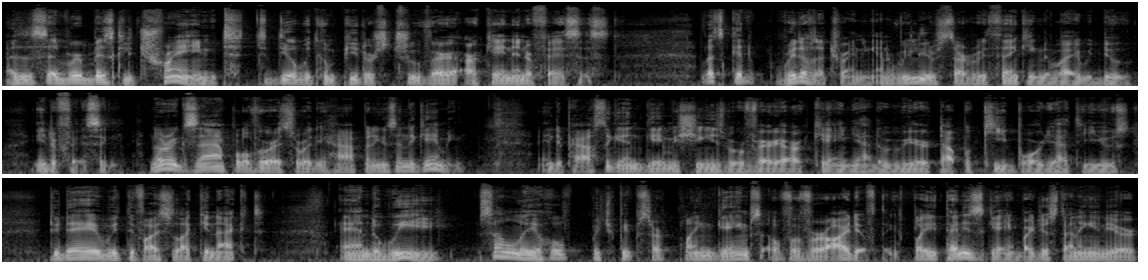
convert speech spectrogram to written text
As I said, we're basically trained to deal with computers through very arcane interfaces. Let's get rid of that training and really start rethinking the way we do interfacing. Another example of where it's already happening is in the gaming. In the past, again, game machines were very arcane. You had a weird type of keyboard you had to use. Today, with devices like Kinect and the Wii, suddenly a whole bunch of people start playing games of a variety of things. Play a tennis game by just standing in your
